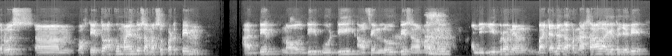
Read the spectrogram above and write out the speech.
Terus em, waktu itu aku main tuh sama super team Adit, Noldi, Budi, Alvin Lubis, almarhum Andi Gibron yang bacanya nggak pernah salah gitu. Jadi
